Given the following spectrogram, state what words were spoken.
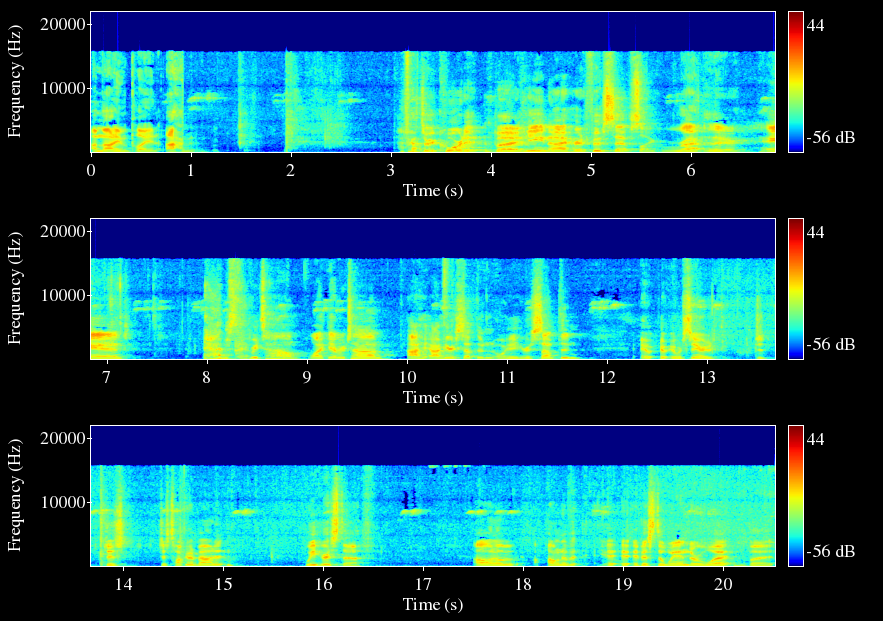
I'm not even playing. I heard. I forgot to record it, but he and I heard footsteps like right there, and it happens every time. Like every time I, I hear something or he hears something, and we're sitting here just just talking about it, we hear stuff. I don't know. I don't know if, it, if it's the wind or what, but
